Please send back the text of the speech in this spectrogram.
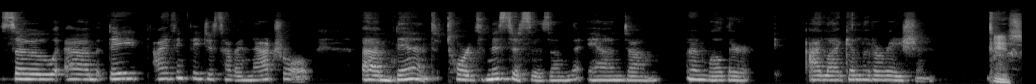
so um, they i think they just have a natural um, bent towards mysticism and um, and well they're i like alliteration Yes,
